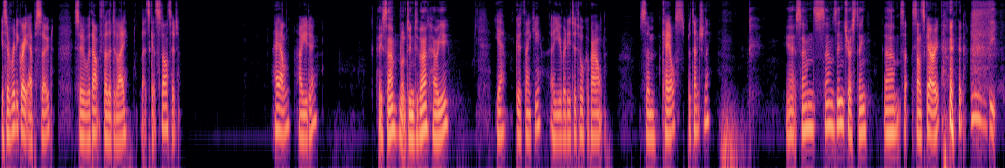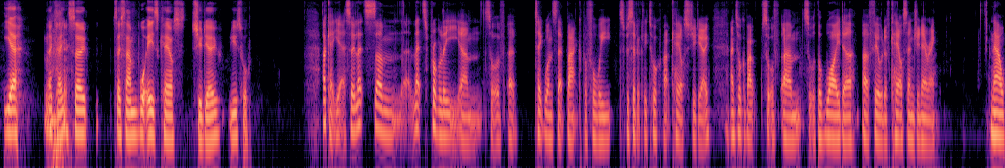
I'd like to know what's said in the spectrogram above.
It's a really great episode, so without further delay, let's get started. Hey Alan, how are you doing? Hey Sam, not doing too bad. How are you? Yeah, good, thank you. Are you ready to talk about some chaos potentially? Yeah, it sounds sounds interesting. Um, S- sounds scary. yeah. Okay. so, so Sam, what is Chaos Studio useful? okay, yeah. So let's um let's probably um sort of uh, take one step back before we specifically talk about Chaos Studio and talk about sort of um sort of the wider uh, field of chaos engineering. Now,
